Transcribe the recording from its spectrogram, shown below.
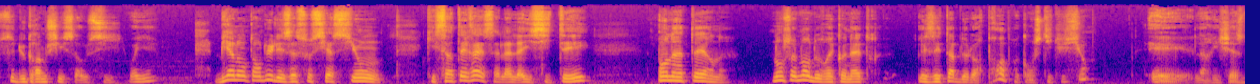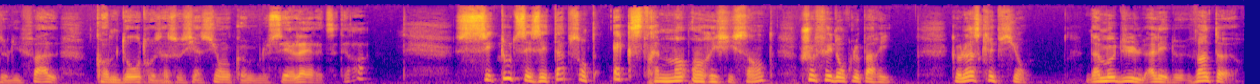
C'est du Gramsci ça aussi, voyez? Bien entendu, les associations qui s'intéressent à la laïcité, en interne, non seulement devraient connaître les étapes de leur propre constitution, et la richesse de l'UFAL, comme d'autres associations comme le CLR, etc. toutes ces étapes sont extrêmement enrichissantes. Je fais donc le pari que l'inscription d'un module, allez, de 20 heures,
